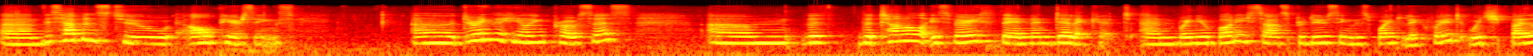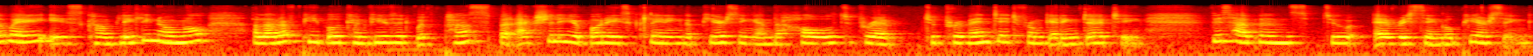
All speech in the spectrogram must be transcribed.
Um, this happens to all piercings. Uh, during the healing process, um, the, the tunnel is very thin and delicate and when your body starts producing this white liquid, which by the way is completely normal, a lot of people confuse it with pus, but actually your body is cleaning the piercing and the hole to, pre to prevent it from getting dirty. This happens to every single piercing.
